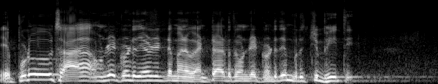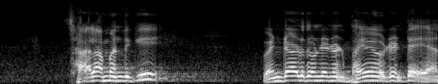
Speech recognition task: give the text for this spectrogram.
ఎప్పుడూ చా ఉండేటువంటిది ఏమిటంటే మనం వెంటాడుతూ ఉండేటువంటిది మృత్యు భీతి. చాలామందికి వెంటాడుతూ ఉండేటువంటి భయం ఏమిటంటే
